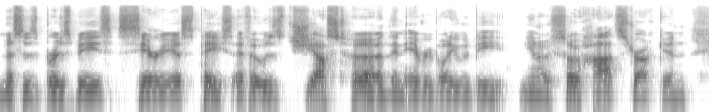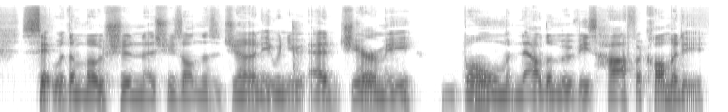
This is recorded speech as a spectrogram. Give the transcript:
Mrs. Brisby's serious piece. If it was just her, then everybody would be, you know, so heartstruck and set with emotion as she's on this journey. When you add Jeremy, boom, now the movie's half a comedy.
